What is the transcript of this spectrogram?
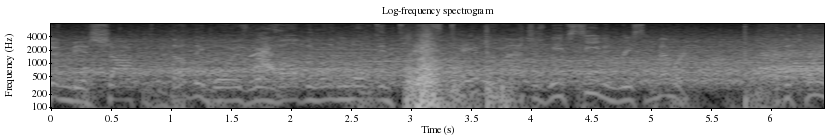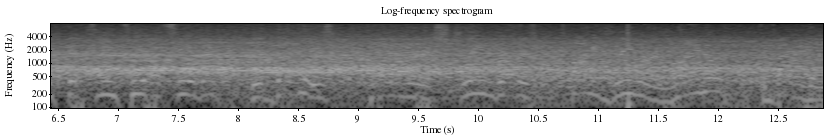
shouldn't be a shock that the Dudley boys were involved in one of the most intense table matches we've seen in recent memory. At the 2015 TLC event, the Dudleys called on their Extreme brothers Tommy Dreamer and Rhino to battle the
